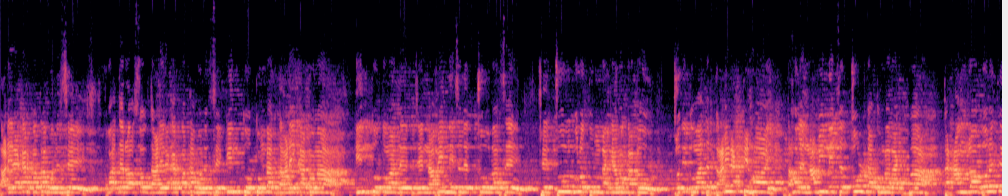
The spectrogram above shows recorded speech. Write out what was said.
দাড়ি রাখার কথা বলেছে, তোমাদের রসল দাড়ি রাখার কথা বলেছে, কিন্তু তোমরা দাড়ি কাটো না। কিন্তু তোমাদের যে নিচে যে চুল আছে সেই চুলগুলো তোমরা কেন কাটো? যদি তোমাদের দাড়ি রাখতে হয়, তাহলে নাভির নিচে চুলটা তোমরা রাখবা। তা আমরা বলতে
